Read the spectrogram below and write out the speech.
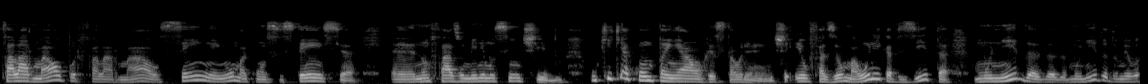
falar mal por falar mal, sem nenhuma consistência, é, não faz o mínimo sentido. O que, que é acompanhar um restaurante? Eu fazer uma única visita munida, munida do meu,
